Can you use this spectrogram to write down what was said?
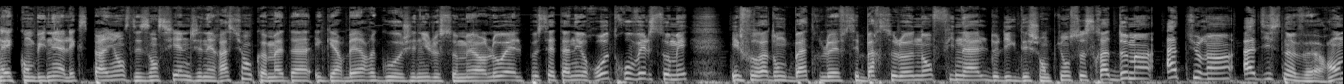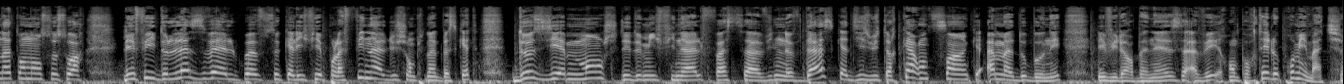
Et combiné à l'expérience des anciennes générations comme Ada Egerberg ou Eugénie Le Sommer, l'OL peut cette année retrouver le sommet. Il faudra donc battre le FC Barcelone en finale de Ligue des Champions. Ce sera demain à Turin à 19h. En attendant ce soir, les filles de Lasvel peuvent se qualifier pour la finale du championnat de basket. Deuxième manche des demi-finales face à Villeneuve d'Ascq à 18h45 à Mado Bonnet. Les Villeurbanaises avaient remporté le premier match.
